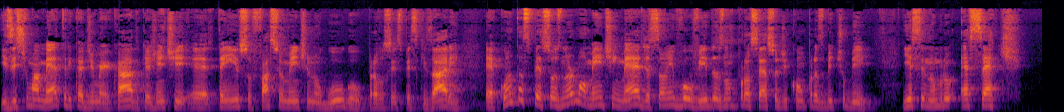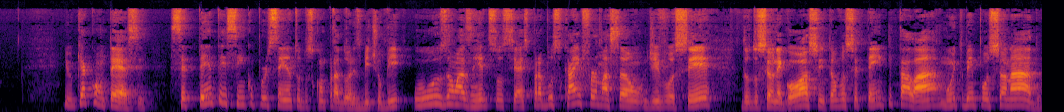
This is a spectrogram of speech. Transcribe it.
existe uma métrica de mercado que a gente é, tem isso facilmente no Google para vocês pesquisarem. É quantas pessoas normalmente, em média, são envolvidas num processo de compras B2B. E esse número é 7. E o que acontece? 75% dos compradores B2B usam as redes sociais para buscar informação de você, do, do seu negócio, então você tem que estar tá lá muito bem posicionado.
